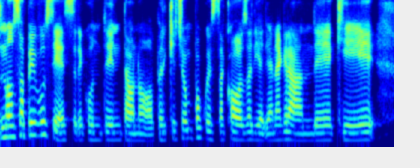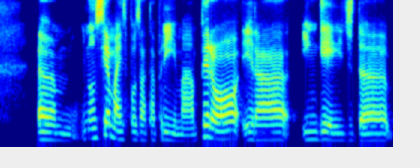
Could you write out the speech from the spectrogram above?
non sapevo se essere contenta o no, perché c'è un po' questa cosa di Ariana Grande che um, non si è mai sposata prima, però era engaged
